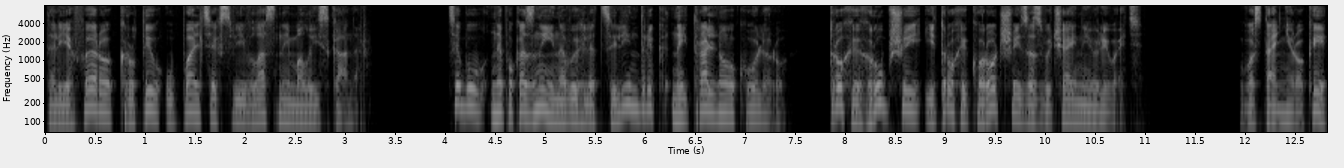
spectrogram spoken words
Тальяферо крутив у пальцях свій власний малий сканер. Це був непоказний на вигляд циліндрик нейтрального кольору, трохи грубший і трохи коротший за звичайний олівець. В останні роки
